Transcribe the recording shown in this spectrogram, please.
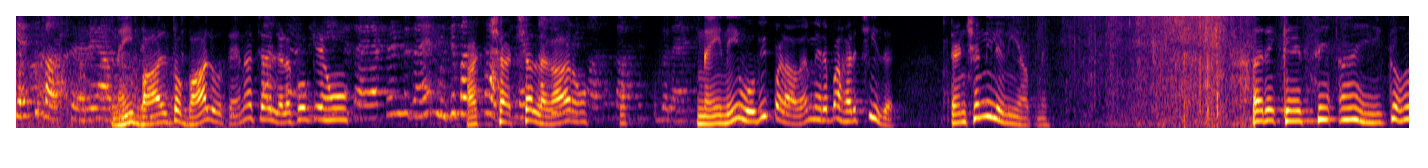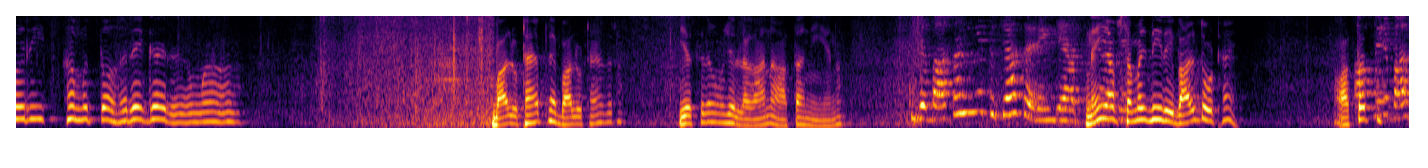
कैसी बात कर रहे हैं आप नहीं बाल तो बाल होते हैं ना चाहे लड़कों के हों। अच्छा, अच्छा, लगा रहा हूँ। को। नहीं नहीं वो भी पड़ा हुआ है मेरे पास हर चीज़ है। टेंशन नहीं लेनी है आपने। अरे कैसे आए गोरी हम तोहरे घर माँ। बाल उठाएँ अपने बाल उठाएँ ज़रा। ये असल में मुझे लगाना आता नहीं है ना। जब आता नहीं है तो क्या करेंगे आप? नहीं आप समझ नहीं रही बाल तो उठाएँ। आता आप मेरे बाल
